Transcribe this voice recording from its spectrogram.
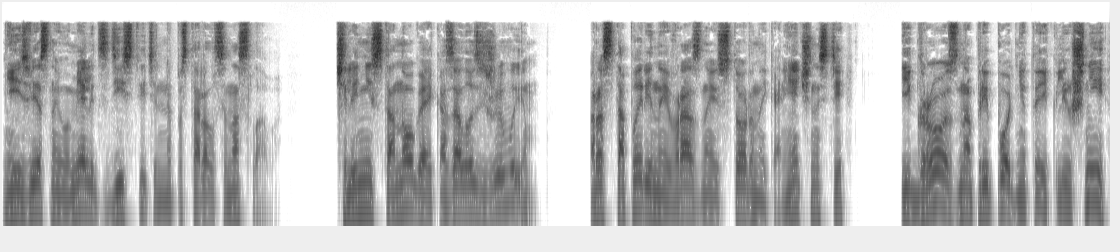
Неизвестный умелец действительно постарался на славу. Членистоногое казалось живым. Растопыренные в разные стороны конечности и грозно приподнятые клешни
